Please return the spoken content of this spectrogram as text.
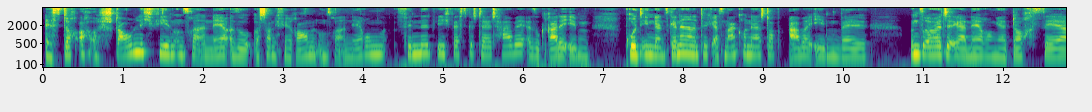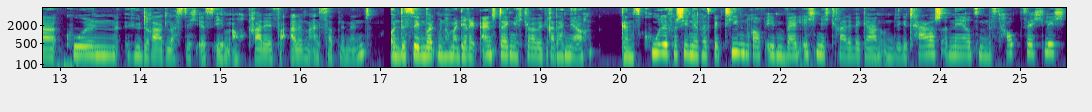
es doch auch erstaunlich viel in unserer Ernährung, also erstaunlich viel Raum in unserer Ernährung findet, wie ich festgestellt habe. Also gerade eben Protein ganz generell natürlich als Makronährstoff, aber eben weil unsere heutige Ernährung ja doch sehr kohlenhydratlastig ist, eben auch gerade vor allem als Supplement. Und deswegen wollten wir nochmal direkt einsteigen. Ich glaube, gerade haben wir auch ganz coole verschiedene Perspektiven drauf, eben weil ich mich gerade vegan und vegetarisch ernähre, zumindest hauptsächlich.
